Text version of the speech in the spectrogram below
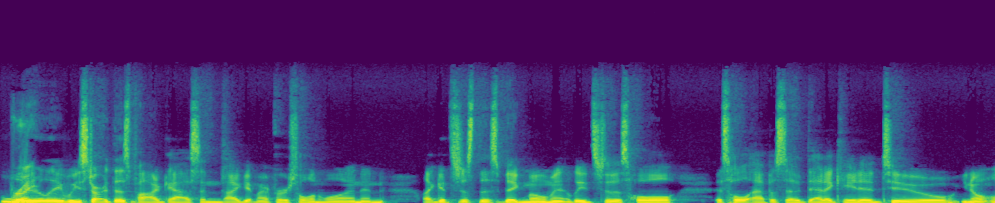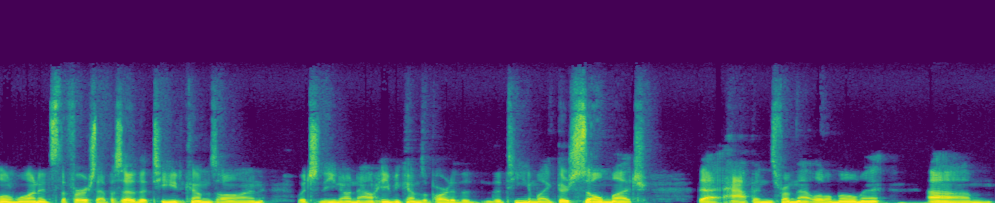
literally we start this podcast and i get my first hole in one and like it's just this big moment it leads to this whole this whole episode dedicated to you know hole in one. It's the first episode that teed comes on which you know now he becomes a part of the the team. Like there's so much that happens from that little moment. Um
